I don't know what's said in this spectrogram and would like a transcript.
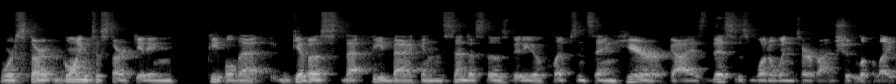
we're start going to start getting people that give us that feedback and send us those video clips and saying here guys this is what a wind turbine should look like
